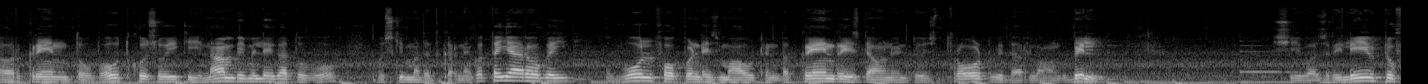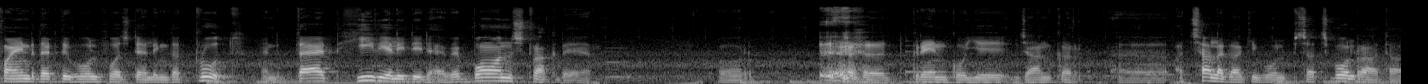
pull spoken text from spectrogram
और क्रेन तो बहुत खुश हुई कि इनाम भी मिलेगा तो वो उसकी मदद करने को तैयार हो गई। Wolf open his mouth and the crane raise down into his throat with her long bill she was relieved to find that the wolf was telling the truth and that he really did have a bone struck और क्रेन को ये जानकर अच्छा लगा कि वो सच बोल रहा था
